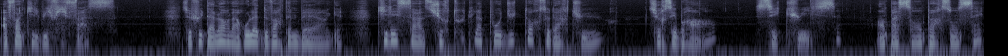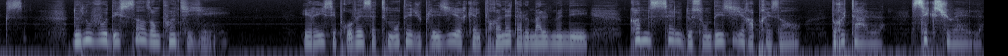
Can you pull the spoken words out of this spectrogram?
afin qu'il lui fît face. Ce fut alors la roulette de Wartenberg, qui laissa sur toute la peau du torse d'Arthur, sur ses bras, ses cuisses, en passant par son sexe, de nouveaux dessins en pointillés. Iris éprouvait cette montée du plaisir qu'elle prenait à le malmener, comme celle de son désir à présent, brutal, sexuel,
